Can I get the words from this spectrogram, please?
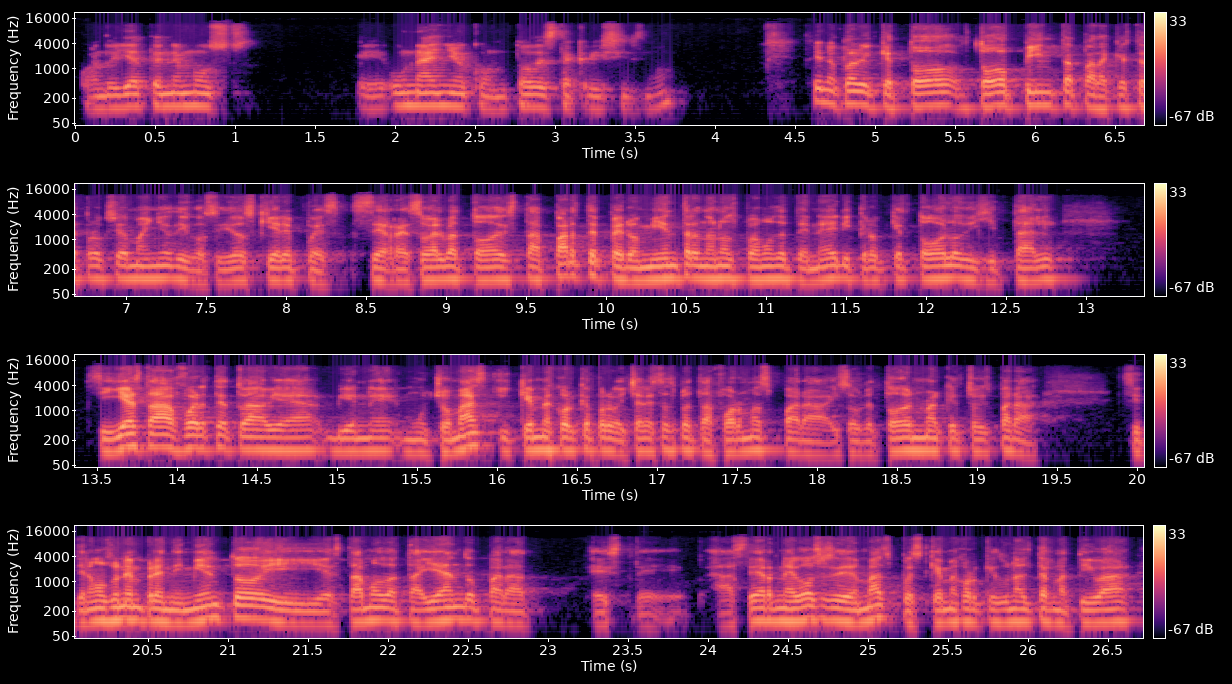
cuando ya tenemos un año con toda esta crisis, ¿no? Sí, no, claro, y que todo, todo pinta para que este próximo año, digo, si Dios quiere, pues se resuelva toda esta parte, pero mientras no nos podemos detener y creo que todo lo digital, si ya estaba fuerte, todavía viene mucho más y qué mejor que aprovechar estas plataformas para, y sobre todo en Market Choice, para, si tenemos un emprendimiento y estamos batallando para este, hacer negocios y demás, pues qué mejor que es una alternativa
